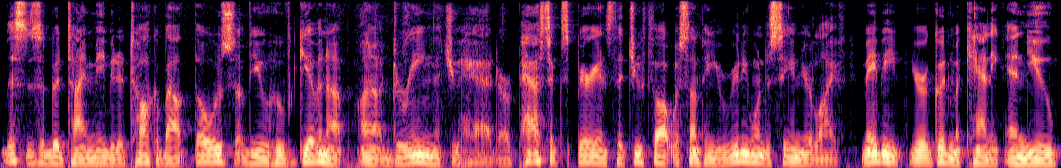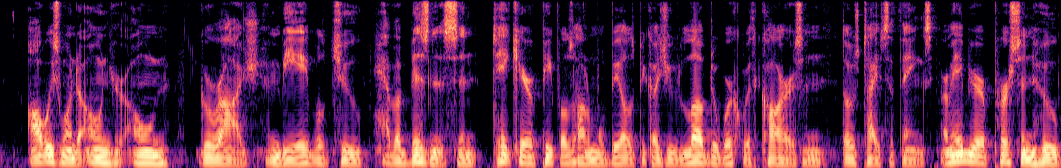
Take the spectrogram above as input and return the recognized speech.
This is a good time maybe to talk about those of you who've given up on a dream that you had or a past experience that you thought was something you really wanted to see in your life. Maybe you're a good mechanic and you always wanted to own your own garage and be able to have a business and take care of people's automobiles because you love to work with cars and those types of things. Or maybe you're a person who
